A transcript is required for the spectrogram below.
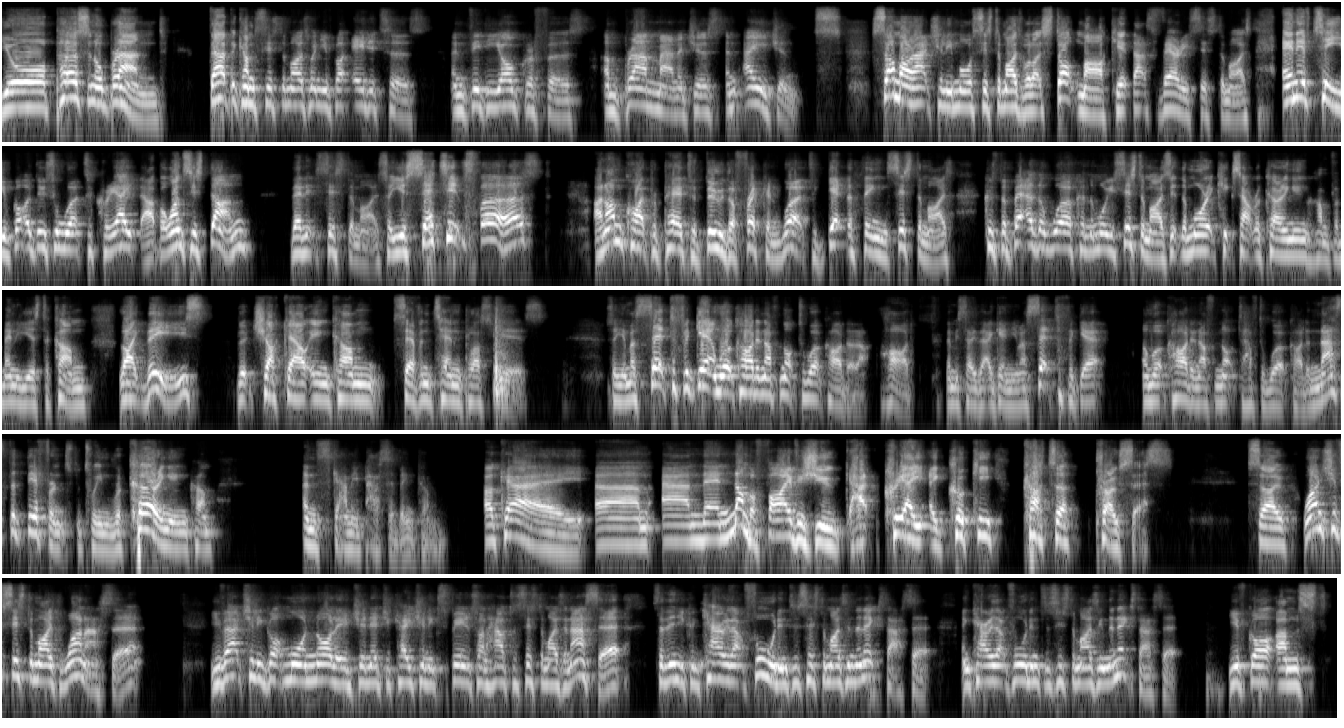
Your personal brand, that becomes systemized when you've got editors and videographers and brand managers and agents. Some are actually more systemizable, like stock market, that's very systemized. NFT, you've got to do some work to create that, but once it's done, then it's systemized. So you set it first and I'm quite prepared to do the frickin' work to get the thing systemized because the better the work and the more you systemize it, the more it kicks out recurring income for many years to come, like these that chuck out income seven, 10 plus years. So you must set to forget and work hard enough not to work hard. Hard. Let me say that again. You must set to forget and work hard enough not to have to work hard. And that's the difference between recurring income and scammy passive income. Okay. Um, and then number five is you ha- create a cookie cutter process. So once you've systemized one asset, you've actually got more knowledge and education experience on how to systemize an asset. So then you can carry that forward into systemizing the next asset and carry that forward into systemizing the next asset. You've got um, st-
